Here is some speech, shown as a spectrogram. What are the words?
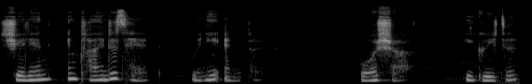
Xie Lian inclined his head when he entered. Guoshi, he greeted.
